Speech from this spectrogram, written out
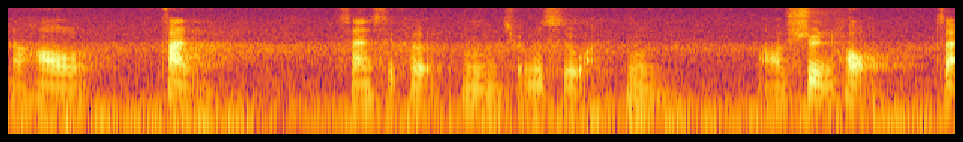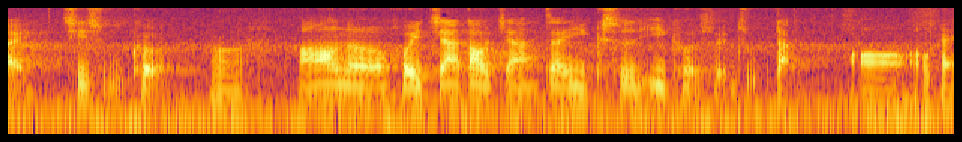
然后饭三十克，嗯。全部吃完，嗯。然后训后再七十五克，嗯。然后呢回家到家再一吃一颗水煮蛋，哦，OK，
